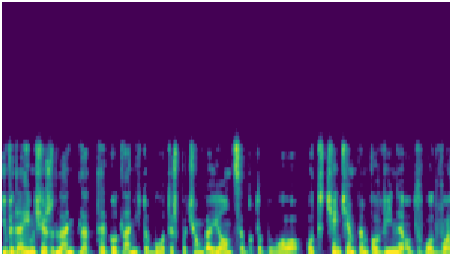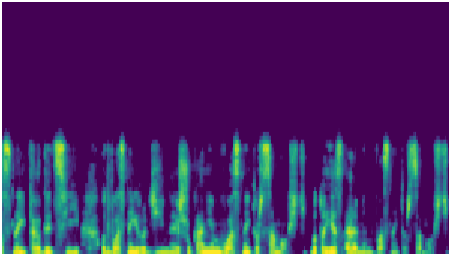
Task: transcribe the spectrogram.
i wydaje mi się, że dla, dlatego dla nich to było też pociągające, bo to było odcięciem pępowiny od, od własnej tradycji, od własnej rodziny, szukaniem własnej tożsamości, bo to jest element własnej tożsamości.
